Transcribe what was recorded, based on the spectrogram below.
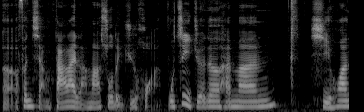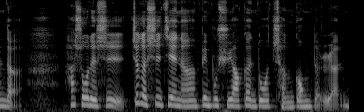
呃，分享达赖喇嘛说的一句话，我自己觉得还蛮喜欢的。他说的是：这个世界呢，并不需要更多成功的人，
